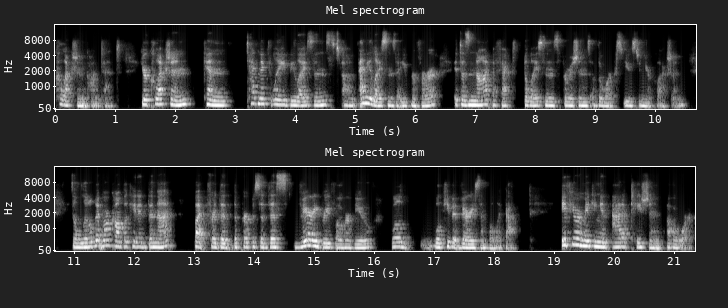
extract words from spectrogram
collection content your collection can technically be licensed, um, any license that you prefer. It does not affect the license permissions of the works used in your collection. It's a little bit more complicated than that, but for the, the purpose of this very brief overview, we'll, we'll keep it very simple like that. If you're making an adaptation of a work,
